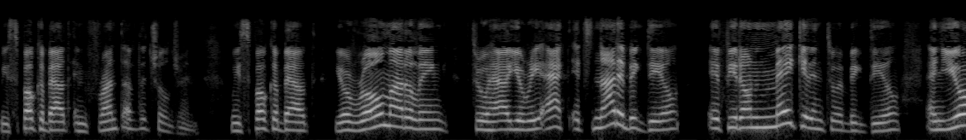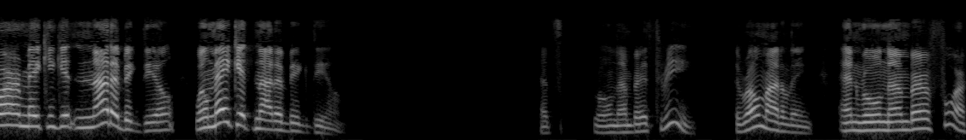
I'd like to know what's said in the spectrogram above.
We spoke about in front of the children. We spoke about your role modeling through how you react. It's not a big deal if you don't make it into a big deal and you're making it not a big deal, We'll make it not a big deal. That's rule number three, the role modeling. And rule number four,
